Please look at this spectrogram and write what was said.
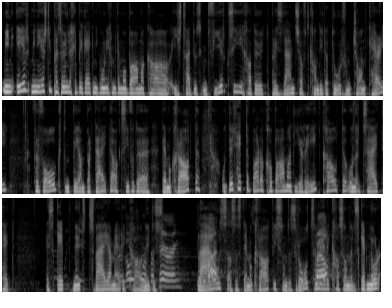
Meine, er meine erste persönliche Begegnung, die ich mit dem Obama hatte, war 2004 gewesen. Ich habe dort die Präsidentschaftskandidatur von John Kerry verfolgt und bin am Parteitag von den Demokraten. Und dort hat der Barack Obama die Rede gehalten, wo er gesagt hat, es gibt nicht zwei Amerika, nicht ein blaues, also ein demokratisches und ein rotes Amerika, sondern es gibt nur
